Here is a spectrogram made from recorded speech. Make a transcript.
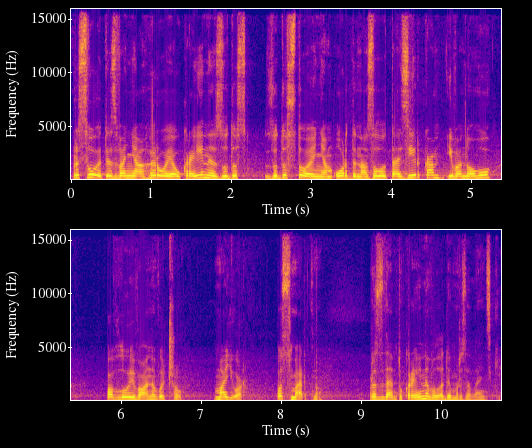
присвоїти звання Героя України з удос- удостоєнням ордена Золота зірка Іванову Павлу Івановичу, майор, посмертно. Президент України Володимир Зеленський.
